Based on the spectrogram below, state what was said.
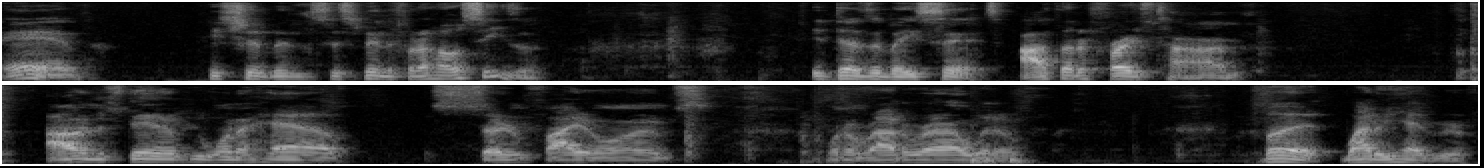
And he should have been suspended for the whole season. It doesn't make sense. After the first time, I understand if you want to have certain firearms, want to ride around with them. But why do you have your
